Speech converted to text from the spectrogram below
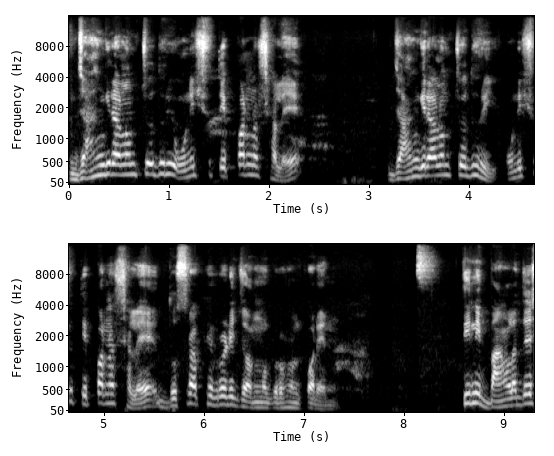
জাহাঙ্গীর আলম চৌধুরী উনিশশো সালে জাহাঙ্গীর আলম চৌধুরী উনিশশো সালে দোসরা ফেব্রুয়ারি জন্মগ্রহণ করেন। তিনি বাংলাদেশ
